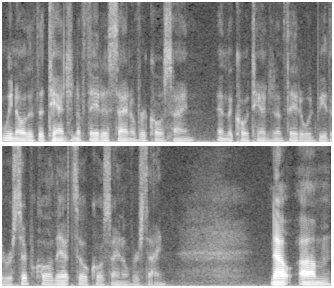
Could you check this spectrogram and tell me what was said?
we know that the tangent of theta is sine over cosine, and the cotangent of theta would be the reciprocal of that, so cosine over sine. Now, um,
